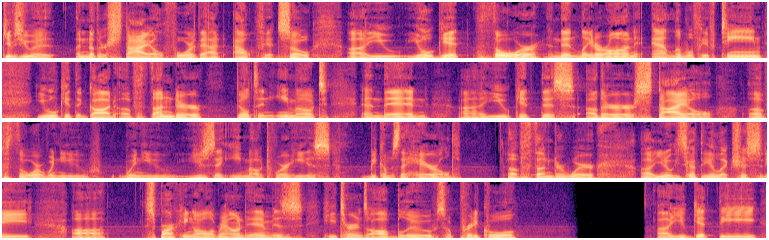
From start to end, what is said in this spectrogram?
gives you a, another style for that outfit. So uh, you you'll get Thor, and then later on at level 15, you will get the God of Thunder built-in emote, and then uh, you get this other style of Thor when you when you use the emote where he is becomes the Herald of Thunder, where uh, you know he's got the electricity uh, sparking all around him. Is he turns all blue? So pretty cool. Uh, you get the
